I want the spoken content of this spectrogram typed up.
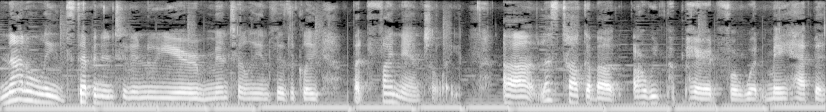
not only stepping into the new year mentally and physically, but financially. Uh, let's talk about are we prepared for what may happen?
